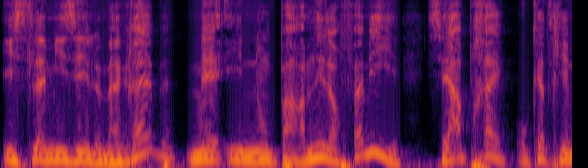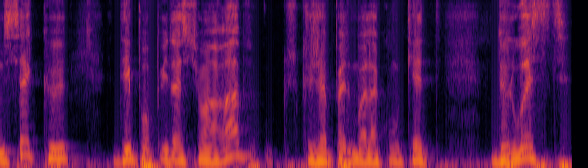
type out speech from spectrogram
islamisé le Maghreb, mais ils n'ont pas ramené leur famille. C'est après, au IVe siècle, que des populations arabes, ce que j'appelle moi la conquête de l'Ouest,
